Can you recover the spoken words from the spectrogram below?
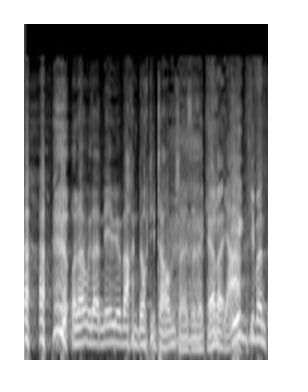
und haben gesagt, nee, wir machen doch die Taubenscheiße weg. Ja, aber irgendjemand,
